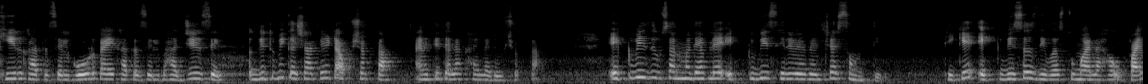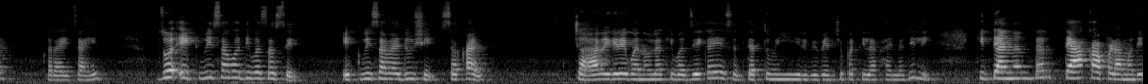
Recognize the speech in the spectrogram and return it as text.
खीर खात असेल गोड काही खात असेल भाजी असेल अगदी तुम्ही कशातही टाकू शकता आणि ते त्याला खायला देऊ शकता. एकवीस दिवसांमध्ये आपल्या एकवीस हिरव्या वेलच्या संपतील. ठीक आहे? एकवीसच दिवस तुम्हाला हा उपाय करायचा आहे. जो एकविसावा दिवस असेल एकविसाव्या दिवशी सकाळी चहा वगैरे बनवला किंवा जे काही असेल त्यात तुम्ही ही हिरवी वेलची पतीला खायला दिली की त्यानंतर त्या कापडामध्ये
